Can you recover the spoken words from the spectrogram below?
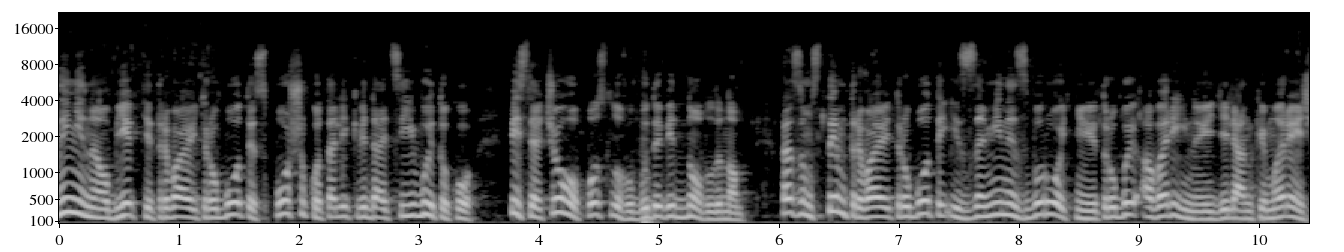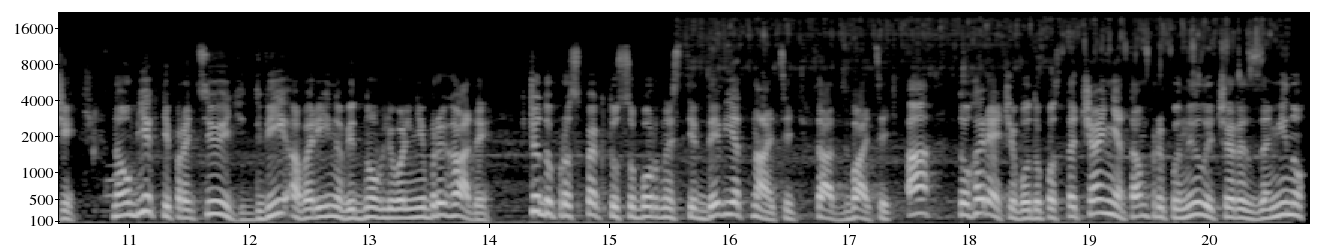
Нині на об'єкті тривають роботи з пошуку та ліквідації витоку, після чого послугу буде відновлено. Разом з тим тривають роботи із заміни зворотньої труби аварійної ділянки мережі. На об'єкті працюють дві аварійно-відновлювальні бригади. Щодо проспекту Соборності 19 та 20А, то гаряче водопостачання там припинили через заміну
